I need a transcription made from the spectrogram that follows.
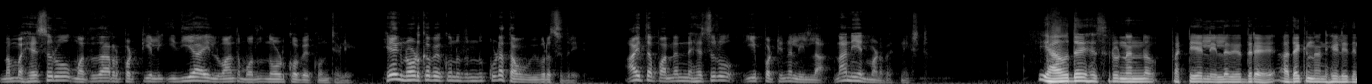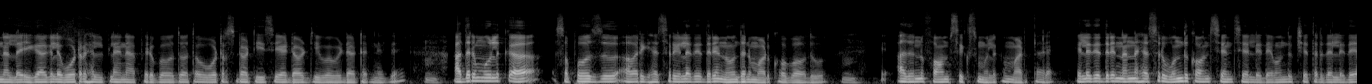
ನಮ್ಮ ಹೆಸರು ಮತದಾರರ ಪಟ್ಟಿಯಲ್ಲಿ ಇದೆಯಾ ಇಲ್ವಾ ಅಂತ ಮೊದಲು ನೋಡ್ಕೋಬೇಕು ಅಂತೇಳಿ ಹೇಗೆ ನೋಡ್ಕೋಬೇಕು ಅನ್ನೋದನ್ನು ಕೂಡ ತಾವು ವಿವರಿಸಿದ್ರಿ. ಆಯ್ತಪ್ಪ ನನ್ನ ಹೆಸರು ಈ ಪಟ್ಟಿನಲ್ಲಿ ಇಲ್ಲ. ನಾನು ಏನು ಮಾಡ್ಬೇಕು ನೆಕ್ಸ್ಟ್ ಯಾವುದೇ ಹೆಸರು ನನ್ನ ಪಟ್ಟಿಯಲ್ಲಿ ಇಲ್ಲದಿದ್ದರೆ ಅದಕ್ಕೆ ನಾನು ಹೇಳಿದ್ದೀನಲ್ಲ ಈಗಾಗಲೇ ವೋಟರ್ ಹೆಲ್ಪ್ಲೈನ್ ಆ್ಯಪ್ ಇರ್ಬೋದು ಅಥವಾ voters dot E C I dot G O V dot ಅನ್ನಿದೆ ಇದೆ ಅದರ ಮೂಲಕ ಸಪೋಸ್ ಅವರಿಗೆ ಹೆಸರು ಇಲ್ಲದಿದ್ದರೆ ನೋಂದಣಿ ಮಾಡ್ಕೋಬಹುದು. ಅದನ್ನು ಫಾರ್ಮ್ ಸಿಕ್ಸ್ ಮೂಲಕ ಮಾಡ್ತಾರೆ. ಇಲ್ಲದಿದ್ದರೆ ನನ್ನ ಹೆಸರು ಒಂದು ಕಾನ್ಸ್ಟಿಟ್ಯೂನ್ಸಿಯಲ್ಲಿದೆ ಒಂದು ಕ್ಷೇತ್ರದಲ್ಲಿದೆ.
